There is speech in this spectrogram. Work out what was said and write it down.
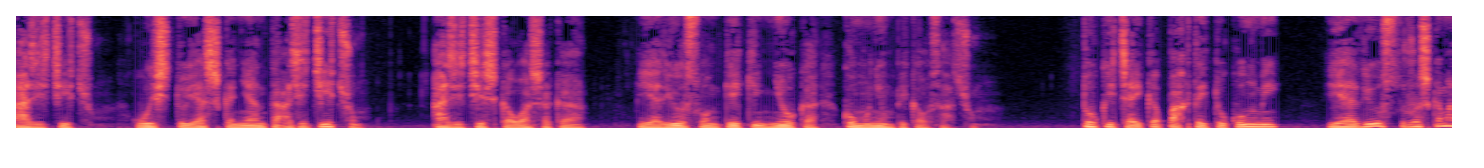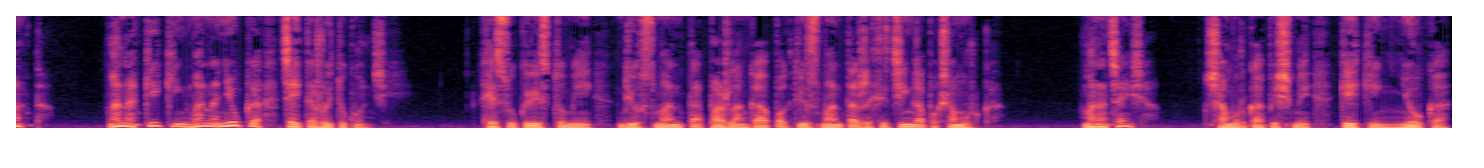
allichichun wishtuyashka ñanta allichichun allichishka washaka y Dioswan kikin ñuka comunionpi kawsachun tuki chayka paktay tukunmi y a Dios rurashkamanta mana kikin mana ñuka chayta ruytukunchik Jesucristo mi Diosmanta parlankapak Diosmanta rikichinkapak shamurka mana chaylla shamurkapishmi kikin ñuka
